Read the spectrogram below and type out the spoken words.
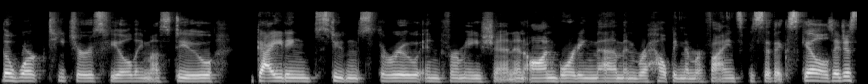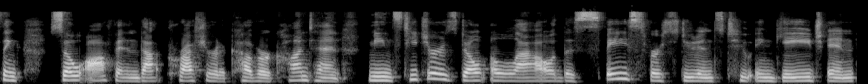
the work teachers feel they must do guiding students through information and onboarding them and we're helping them refine specific skills. I just think so often that pressure to cover content means teachers don't allow the space for students to engage in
